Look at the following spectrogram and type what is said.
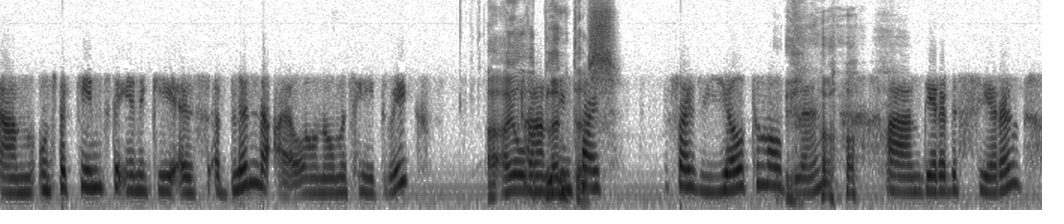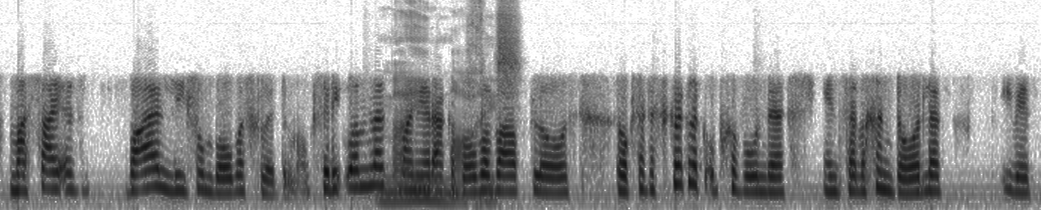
Um, ons bekendste enetjie is 'n blinde eil, haar naam is Hedwig. 'n Eil wat um, blind is. Sy is heeltemal blind. Ehm um, deur 'n besering, maar sy is baie lief om babas groot te maak. So die oomblik wanneer ek 'n baba wou plaas, raak sy verskriklik opgewonde en sy begin dadelik, jy weet,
